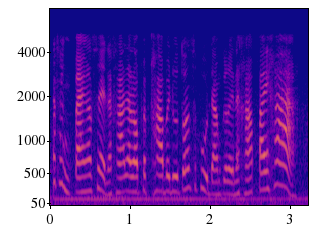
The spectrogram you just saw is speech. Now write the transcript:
ถ้าถึงแปลงเกษตรนะคะเดี๋ยวเราไปพาไปดูต้นสบู่ดำกันเลยนะคะ ไปค่ะค่ะ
